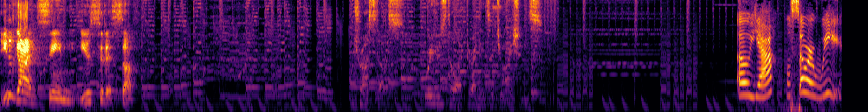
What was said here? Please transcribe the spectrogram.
You guys seem used to this stuff. Trust us. We're used to life threatening situations. Oh, yeah? Well, so are we.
